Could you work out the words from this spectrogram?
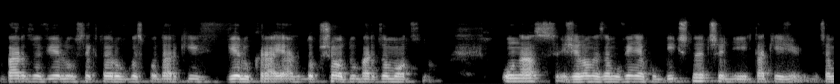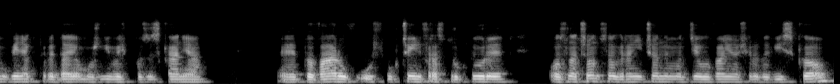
bardzo wielu sektorów gospodarki w wielu krajach do przodu bardzo mocno. U nas zielone zamówienia publiczne, czyli takie zamówienia, które dają możliwość pozyskania e, towarów, usług czy infrastruktury o znacząco ograniczonym oddziaływaniu na środowisko,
